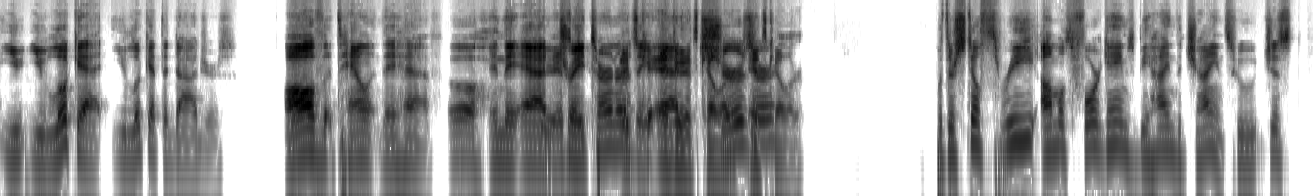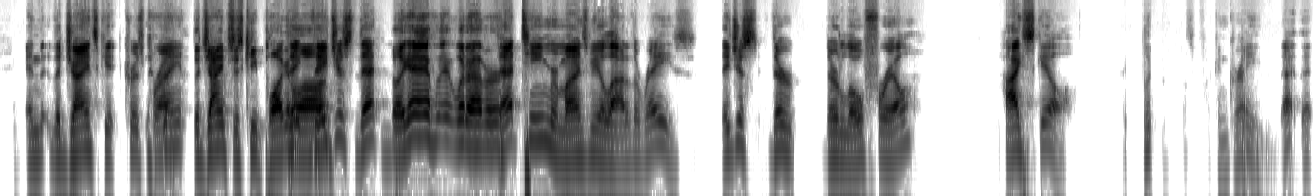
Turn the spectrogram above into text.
you you look at you look at the Dodgers, all the talent they have, Oh, and they add it's- Trea Turner. it's, they ki- add dude, it's killer. Scherzer, It's killer. but they're still three, almost four games behind the Giants, who just and the Giants get Kris Bryant. The Giants just keep plugging they, along. they just that like, hey, whatever. that team reminds me a lot of the Rays. They just they're they're low frill, high skill. Look, that's fucking great. That that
